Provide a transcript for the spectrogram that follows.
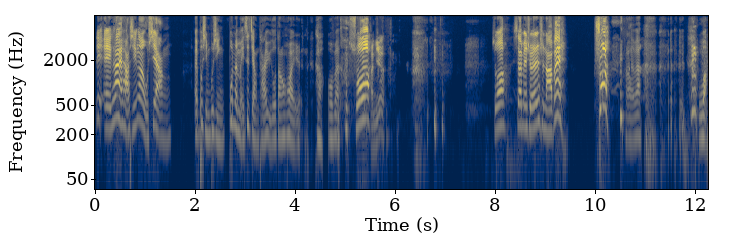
你下开下刑啊，有像，哎、欸，不行不行，不能每次讲台语都当坏人，好，我们说，说，下面学生是哪位？说来吧，五吧，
